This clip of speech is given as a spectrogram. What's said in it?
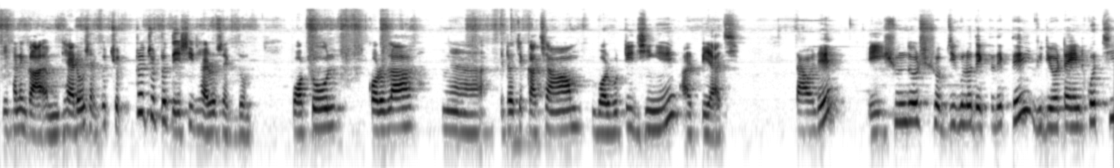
এখানে গা ঢ্যাঁড়স একদম, ছোট্ট ছোট্ট দেশি ঢ্যাঁড়স একদম। পটল, করলা এটা হচ্ছে কাঁচা আম, বরবটি, ঝিঙে আর পেঁয়াজ। তাহলে এই সুন্দর সবজিগুলো দেখতে দেখতেই ভিডিওটা এন্ড করছি।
